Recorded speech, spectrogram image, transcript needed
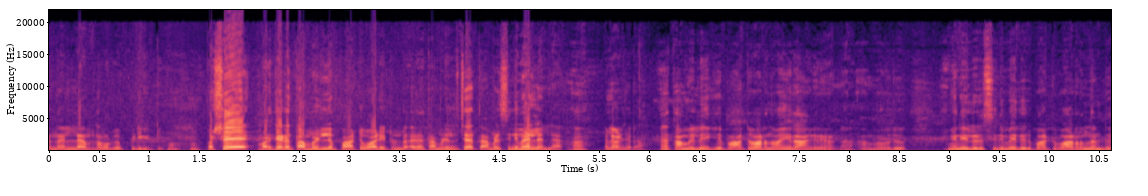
എന്നെല്ലാം നമുക്ക് പിടികിട്ടി. പക്ഷേ മണിച്ചേട്ടൻ തമിഴിലും പാട്ട് പാടിയിട്ടുണ്ട്. തമിഴിൽ വെച്ചാൽ തമിഴ് സിനിമയിലല്ല. അല്ല മണിച്ചേട്ടാ? തമിഴിൽ എനിക്ക് പാട്ട് പാടുന്ന ഭയങ്കര ആഗ്രഹമുണ്ട്. ഒരു എങ്ങനെയും ഒരു സിനിമയിൽ ഒരു പാട്ട് പാടുന്നുണ്ട്.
